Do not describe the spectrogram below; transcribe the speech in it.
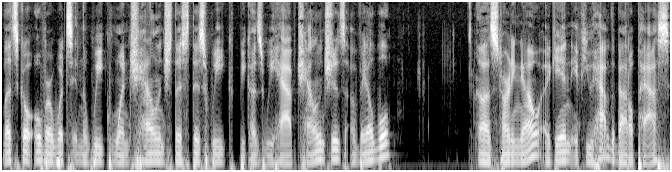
Let's go over what's in the week one challenge list this week because we have challenges available uh, starting now. Again, if you have the battle pass,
